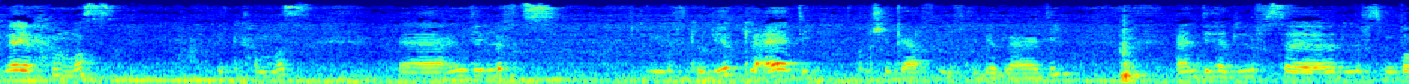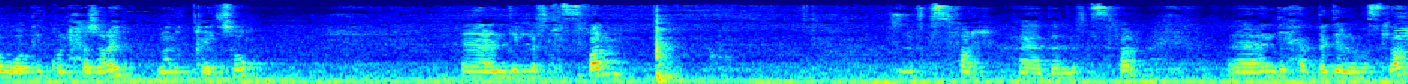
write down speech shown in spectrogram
هنايا الحمص ديك الحمص. آه عندي اللفت. اللفت الابيض العادي. كلشي كيعرف اللفت الابيض العادي. عندي هاد اللفت هاد اللفت مضوى كيكون حجري ما نقيتو. آه عندي اللفت الصفر اللفت الصفر هذا اللفت الصفر آه عندي حبة ديال البصله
